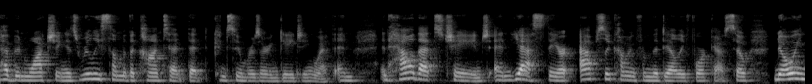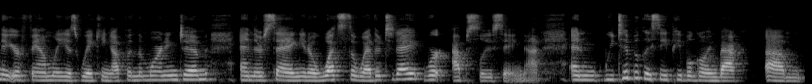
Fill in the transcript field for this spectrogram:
have been watching is really some of the content that consumers are engaging with and and how that's changed. And yes they are absolutely coming from the daily forecast. So knowing that your family is waking up in the morning jim and they're saying you know what's the weather today? We're absolutely seeing that. And we typically see people going back um,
